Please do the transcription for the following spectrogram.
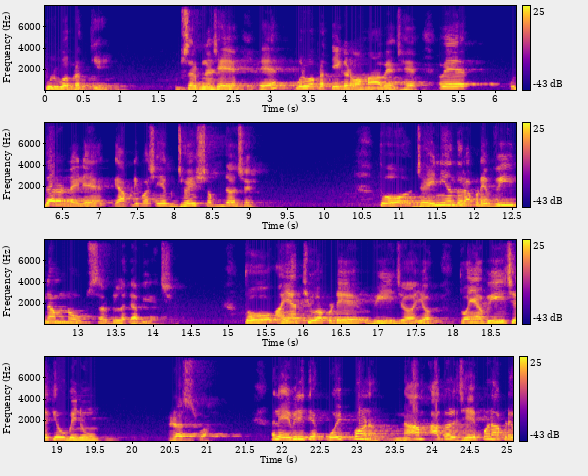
પૂર્વ પ્રત્યય ઉપસર્ગને છે એ પૂર્વ પ્રત્યય ગણવામાં આવે છે. હવે ઉદાહરણ લઈ લે કે આપણી પાસે એક જય શબ્દ છે. તો જયની અંદર આપણે વી નામનો ઉપસર્ગ લગાવીએ છીએ. તો અહીંયા થયું આપણે વિજય તો અહીંયા વી છે કેવું બન્યું? રસ્વ. એટલે એવી રીતે કોઈ પણ નામ આગળ જે પણ આપણે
